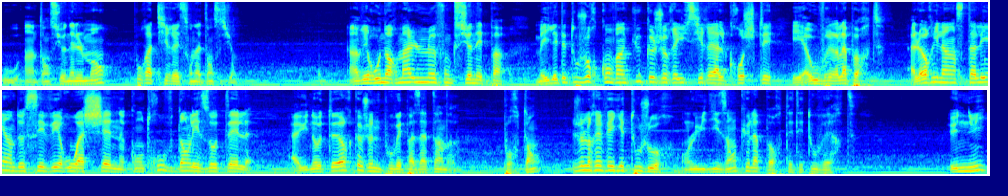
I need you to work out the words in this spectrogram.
ou intentionnellement pour attirer son attention. Un verrou normal ne fonctionnait pas, mais il était toujours convaincu que je réussirais à le crocheter et à ouvrir la porte. Alors il a installé un de ces verrous à chaîne qu'on trouve dans les hôtels à une hauteur que je ne pouvais pas atteindre. Pourtant, je le réveillais toujours en lui disant que la porte était ouverte. Une nuit,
